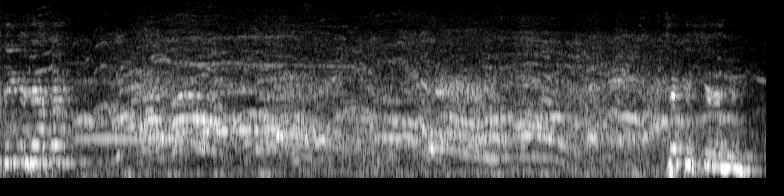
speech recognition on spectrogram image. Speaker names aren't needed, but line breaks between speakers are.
any singers out there? Check this shit out here.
